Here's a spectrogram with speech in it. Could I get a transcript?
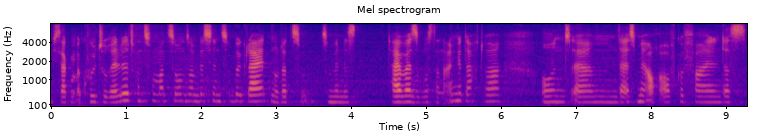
ich sag mal, kulturelle Transformationen so ein bisschen zu begleiten oder zu, zumindest teilweise, wo es dann angedacht war. Und ähm, da ist mir auch aufgefallen, dass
